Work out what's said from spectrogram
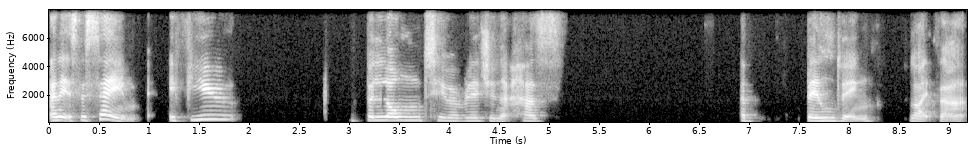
And it's the same. If you belong to a religion that has building like that,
